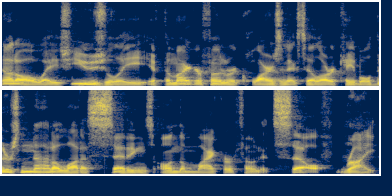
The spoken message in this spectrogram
not always, usually if the microphone requires an XLR cable, there's not a lot of settings on the microphone itself. Right.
